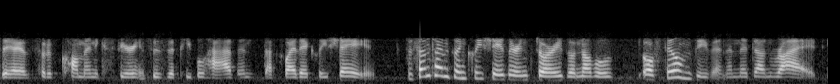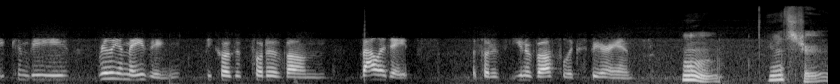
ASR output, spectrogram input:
they're sort of common experiences that people have, and that's why they're cliches. So sometimes when cliches are in stories or novels or films even, and they're done right, it can be really amazing because it sort of um, validates a sort of universal experience Hmm. Yeah, that's true.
